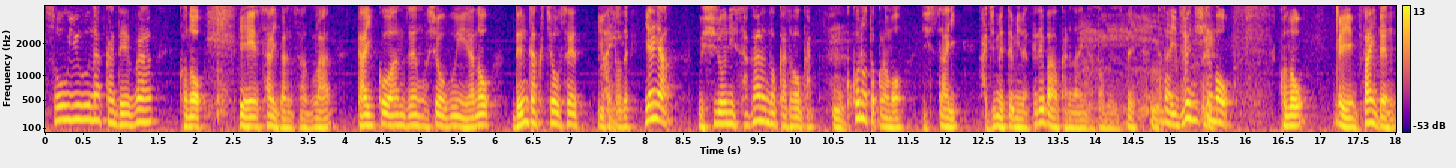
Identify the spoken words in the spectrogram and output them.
そういう中ではこの、えー、サリバンさんは外交安全保障分野の連絡調整ということで、はい、やや後ろに下がるのかどうか、うん、ここのところも実際始めてみなければわからないんだと思うんですね。ただいずれにしてもこの、えー、バイデン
